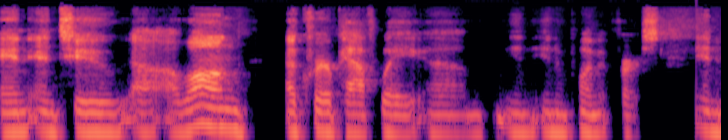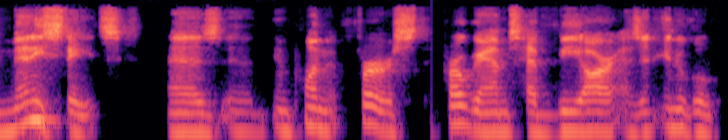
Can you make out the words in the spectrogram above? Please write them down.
and, and to uh, along a career pathway um, in, in, employment first. In many states, as uh, employment first programs have VR as an integral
